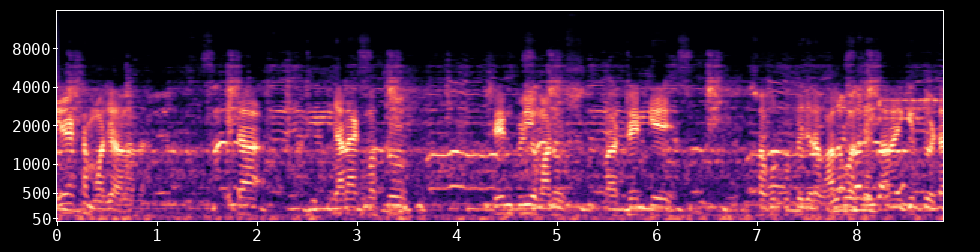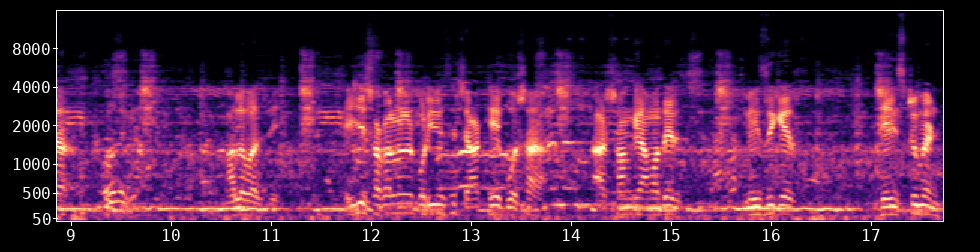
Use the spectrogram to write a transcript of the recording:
এর একটা মজা আলাদা। এটা যারা একমাত্র ট্রেন প্রিয় মানুষ বা ট্রেনকে সফর করতে যারা ভালোবাসে তারাই কিন্তু এটা ভালোবাসবে। এই যে সকালবেলার পরিবেশে চা খেয়ে বসা আর সঙ্গে আমাদের মিউজিকের যে ইনস্ট্রুমেন্ট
